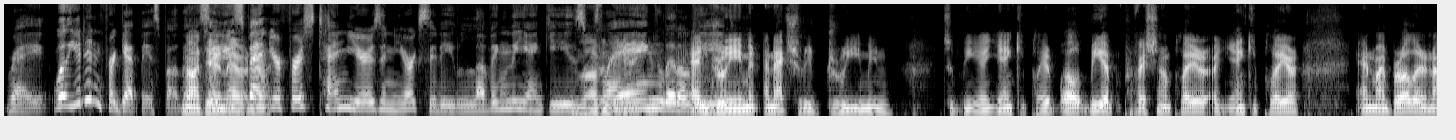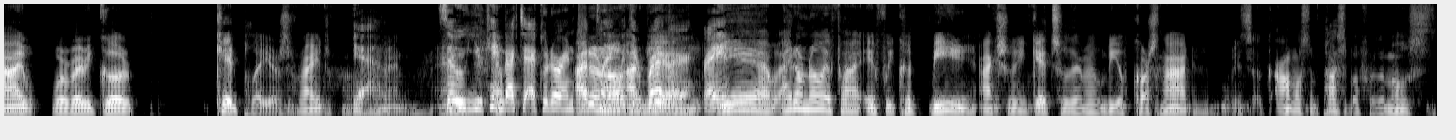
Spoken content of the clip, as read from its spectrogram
Right. Well, you didn't forget baseball, though. No, I didn't, you never, spent never. your first 10 years in New York City loving the Yankees, Loving the playing Yankees. Little And dreaming, and actually dreaming to be a Yankee player. Well, be a professional player, a Yankee player. And my brother and I were very good kid players, right? Yeah. And- So you came back to Ecuador and kept playing know. with your I- brother, yeah, right? Yeah, I don't know if I if we could be actually get to them. It'll be, of course, not. It's almost impossible for the most.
